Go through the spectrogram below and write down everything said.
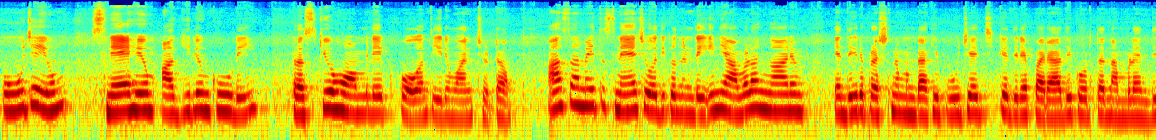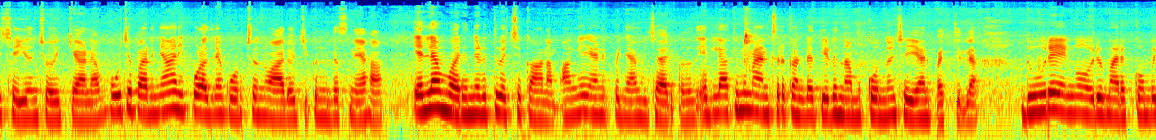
പൂജയും സ്നേഹയും അഖിലും കൂടി റെസ്ക്യൂ ഹോമിലേക്ക് പോകാൻ തീരുമാനിച്ചു കേട്ടോ ആ സമയത്ത് സ്നേഹ ചോദിക്കുന്നുണ്ട് ഇനി അവളെങ്ങാനും എന്തെങ്കിലും പ്രശ്നമുണ്ടാക്കി പൂജയ്ക്കെതിരെ പരാതി കൊടുത്താൽ നമ്മൾ എന്ത് ചെയ്യുമെന്ന് ചോദിക്കുകയാണ്. പൂജ പറഞ്ഞു ഞാനിപ്പോൾ അതിനെക്കുറിച്ചൊന്നും ആലോചിക്കുന്നില്ല സ്നേഹ. എല്ലാം വരുന്നിടത്ത് വെച്ച് കാണാം. അങ്ങനെയാണ് ഇപ്പോൾ ഞാൻ വിചാരിക്കുന്നത്. എല്ലാത്തിനും ആൻസർ കണ്ടെത്തിയിട്ട് നമുക്കൊന്നും ചെയ്യാൻ പറ്റില്ല. ദൂരെ എങ്ങോ ഒരു മരക്കൊമ്പ്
